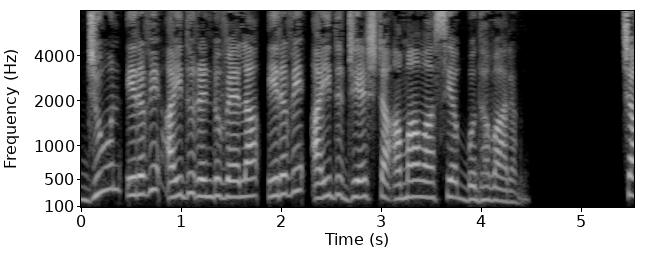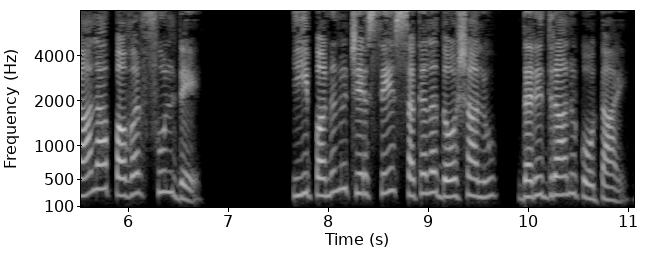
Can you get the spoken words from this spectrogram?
జూన్ ఇరవై ఐదు రెండు వేల ఇరవై ఐదు జ్యేష్ఠ అమావాస్య బుధవారం. చాలా పవర్ఫుల్ డే. ఈ పనులు చేస్తే సకల దోషాలు దరిద్రాలు పోతాయి.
